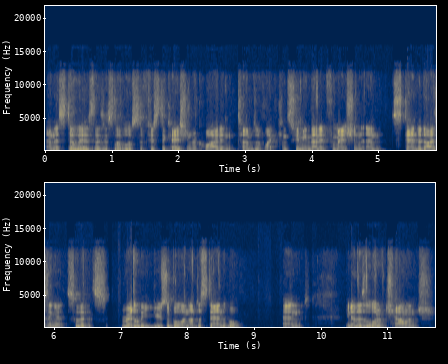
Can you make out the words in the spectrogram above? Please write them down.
and there still is there's this level of sophistication required in terms of like consuming that information and standardizing it so that it's readily usable and understandable. And you know there's a lot of challenge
